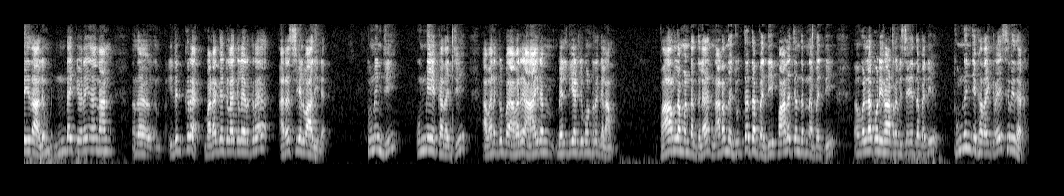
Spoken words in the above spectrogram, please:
செய்தாலும் இன்றைக்கு வரையும் நான் அந்த இருக்கிற வடக்கு கிழக்கில் இருக்கிற அரசியல்வாதியில் துணிஞ்சு உண்மையை கதைச்சி அவனுக்கு இப்போ அவர் ஆயிரம் வெல்ட்டி அடித்து கொண்டிருக்கலாம். பார்லமெண்டத்தில் நடந்த யுத்தத்தை பற்றி பாலச்சந்திரனை பற்றி வெள்ளக்கொடி காட்டுற விஷயத்தை பற்றி துணிஞ்சு கதைக்கிற சிறிதரன்.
